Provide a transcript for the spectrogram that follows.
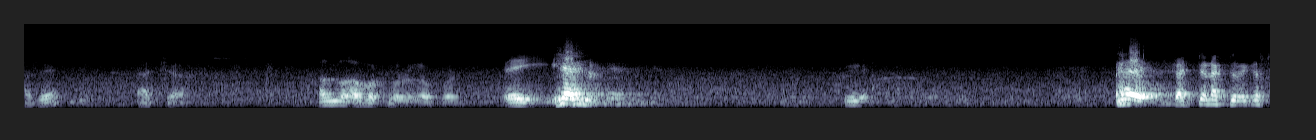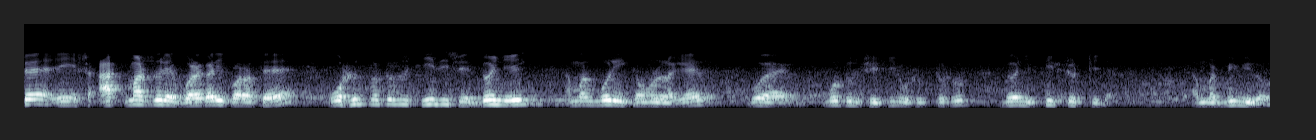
আছে? আচ্ছা। আল্লাহ আকবর এই এই চারটে ডাক্তারের কাছে এই আট মাস ধরে ঘোরাঘুরি করাতে, ওষুধপত্র কী দিছে? দৈনিক আমার বড়ি কেমন লাগে? বোতল শিশির, ওষুধ টষুধ, দৈনিক তিরষট্টিটা আমার বিবিরও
